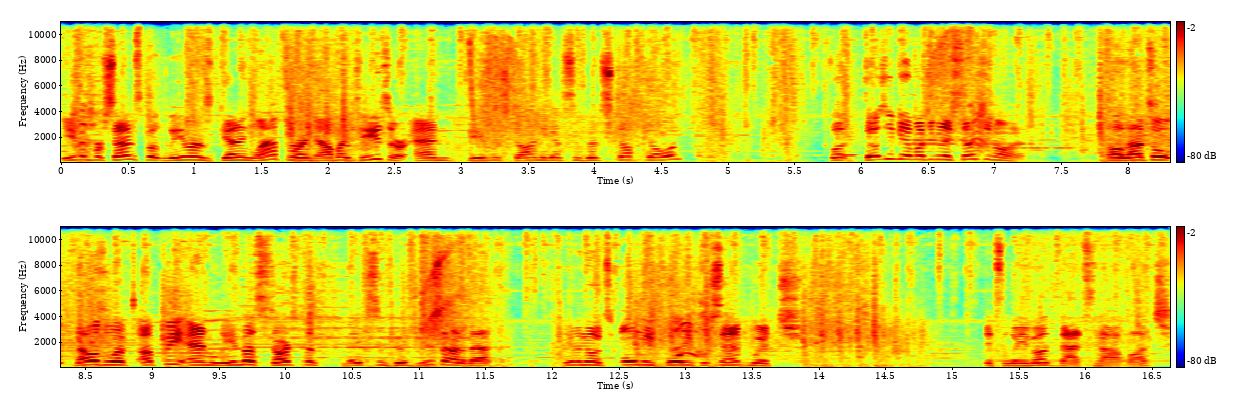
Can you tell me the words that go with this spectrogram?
Even percents, but Lima's getting lapped right now by Teaser, and Teaser's starting to get some good stuff going, but doesn't get much of an extension on it. Oh, that's a, that was a whipped up and Lima starts to make some good use out of that, even though it's only 40%, which it's Lima, that's not much.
